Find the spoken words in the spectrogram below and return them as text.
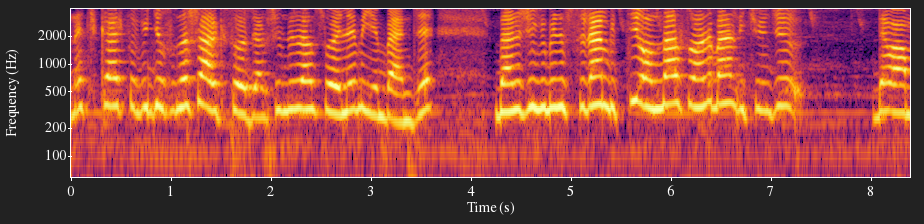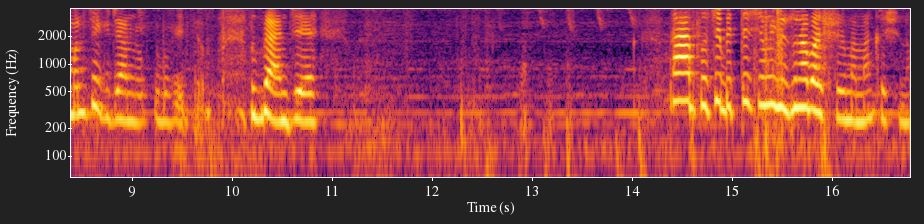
ne çıkarsa videosunda şarkı söyleyeceğim. Şimdiden söylemeyeyim bence. Bence çünkü benim sürem bitti. Ondan sonra ben üçüncü devamını çekeceğim yoksa bu videonun. Bence. Tamam saçı bitti. Şimdi yüzüne başlıyorum hemen kaşına.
